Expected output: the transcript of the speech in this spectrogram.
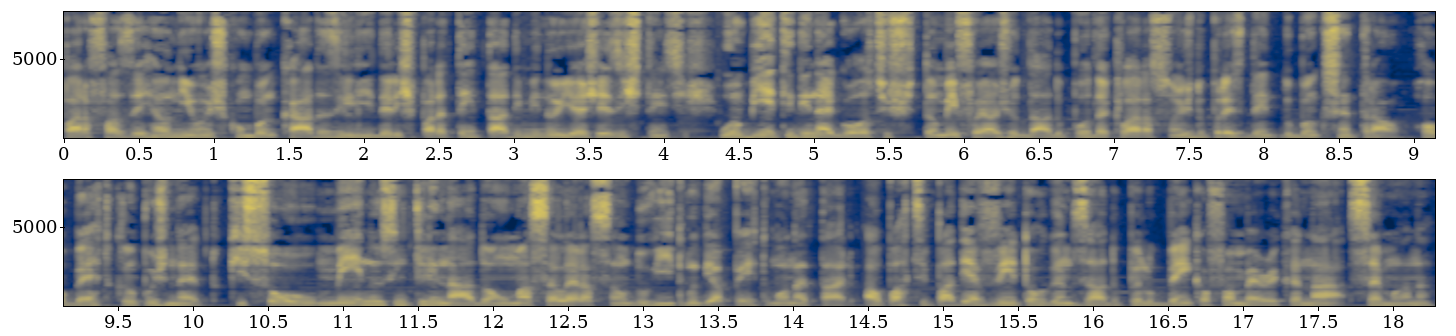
para fazer reuniões com bancadas e líderes para tentar diminuir as resistências. O ambiente de negócios também foi ajudado por declarações do presidente do Banco Central, Roberto Campos Neto, que soou menos inclinado a uma aceleração do ritmo de aperto monetário. Ao participar de evento organizado pelo Bank of America na semana,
